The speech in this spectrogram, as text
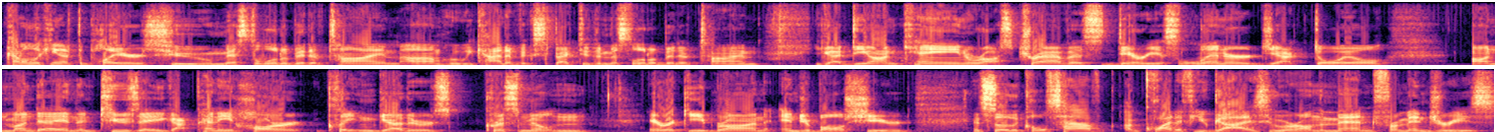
kind of looking at the players who missed a little bit of time, um, who we kind of expected to miss a little bit of time. You got Deon Cain, Ross Travis, Darius Leonard, Jack Doyle on Monday. And then Tuesday, you got Penny Hart, Clayton Geathers, Chris Milton, Eric Ebron, and Jabaal Sheard. And so the Colts have uh, quite a few guys who are on the mend from injuries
